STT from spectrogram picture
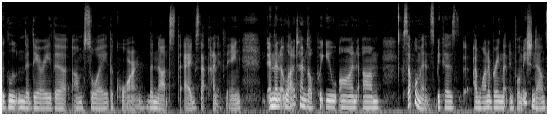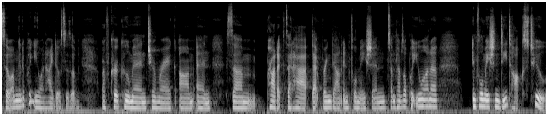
the gluten, the dairy, the um, soy, the corn, the nuts, the eggs, that kind of thing? And then a lot of times I'll put you on um, supplements because I want to bring that inflammation down. So I'm going to put you on high doses of, of curcumin, turmeric, um, and some products that have that bring down inflammation. Sometimes I'll put you on a inflammation detox too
